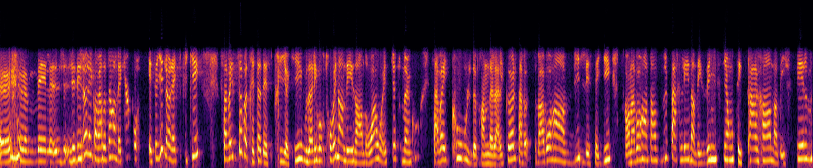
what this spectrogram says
Euh, mais j'ai déjà les conversations avec eux pour essayer de leur expliquer. Ça va être ça votre état d'esprit, ok? Vous allez vous retrouver dans des endroits où est-ce que tout d'un coup, ça va être cool de prendre de l'alcool. Ça va, tu vas avoir envie de l'essayer. Tu vas en avoir entendu parler dans des émissions, tes parents, dans des films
